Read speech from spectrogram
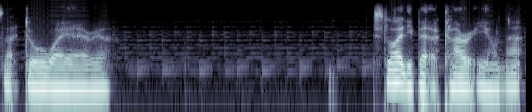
It's that doorway area. Slightly better clarity on that.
